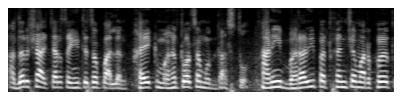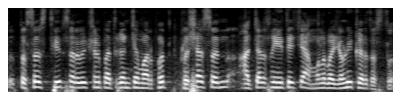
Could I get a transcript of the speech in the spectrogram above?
आदर्श आचारसंहितेचं पालन हा एक महत्त्वाचा मुद्दा असतो. आणि भरारी पथकांच्या मार्फत तसंच स्थिर सर्वेक्षण पथकांच्या मार्फत प्रशासन आचारसंहितेची अंमलबजावणी करत असतं.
